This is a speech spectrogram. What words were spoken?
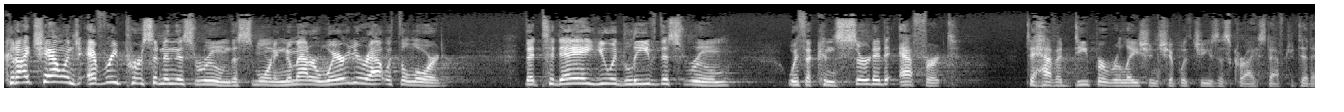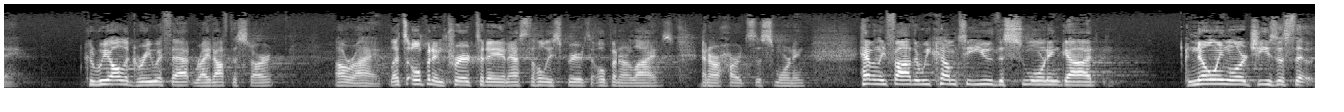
Could I challenge every person in this room this morning, no matter where you're at with the Lord, that today you would leave this room with a concerted effort to have a deeper relationship with Jesus Christ after today? Could we all agree with that right off the start? All right. Let's open in prayer today and ask the Holy Spirit to open our lives and our hearts this morning. Heavenly Father, we come to you this morning, God, knowing, Lord Jesus, that,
